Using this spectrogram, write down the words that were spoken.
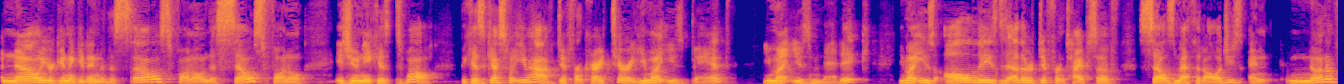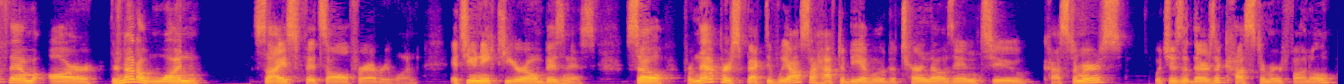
and now you're going to get into the sales funnel. And the sales funnel is unique as well, because guess what you have? Different criteria. You might use BANT, you might use MEDDIC, you might use all these other different types of sales methodologies, and none of them are, there's not a one size fits all for everyone. It's unique to your own business. So, from that perspective, we also have to be able to turn those into customers, which is that there's a customer funnel.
